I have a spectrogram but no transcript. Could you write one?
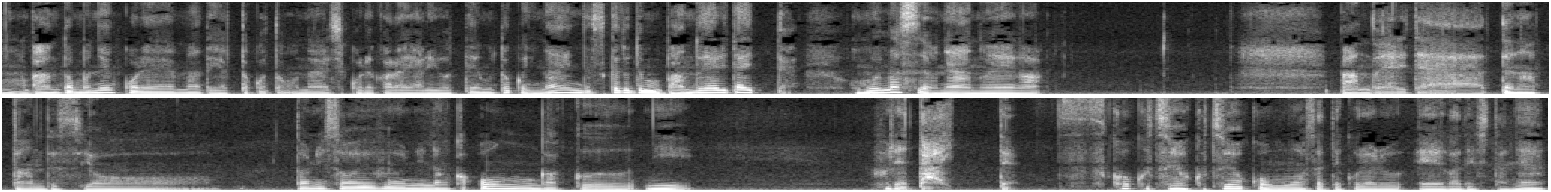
うん、バンドもねこれまでやったこともないしこれからやる予定も特にないんですけどでもバンドやりたいって思いますよねあの映画。バンドやりたいってなったんですよ。本当にそういう風になんか音楽に触れたいってすごく強く強く思わせてくれる映画でしたね。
